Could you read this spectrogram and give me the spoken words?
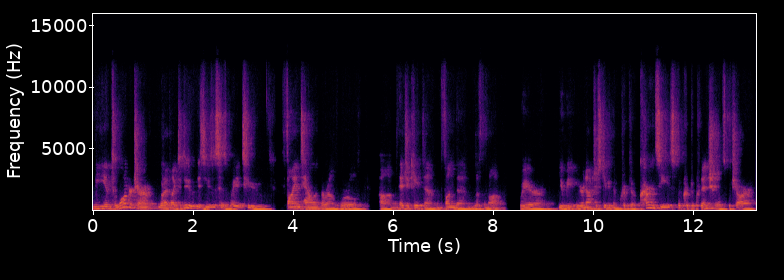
medium to longer term, what I'd like to do is use this as a way to find talent around the world, um, educate them, fund them, lift them up, where you, we, we are not just giving them cryptocurrencies, but crypto credentials, which are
